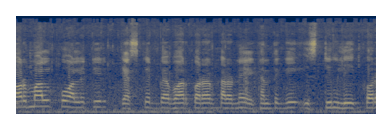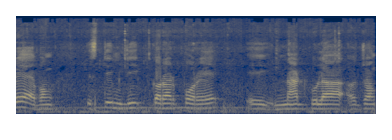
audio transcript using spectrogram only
নর্মাল কোয়ালিটির গ্যাসকেট ব্যবহার করার কারণে এখান থেকে স্টিম লিক করে এবং স্টিম লিক করার পরে এই নাটগুলা জং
